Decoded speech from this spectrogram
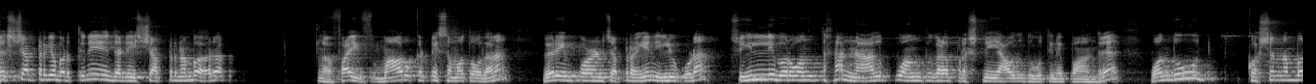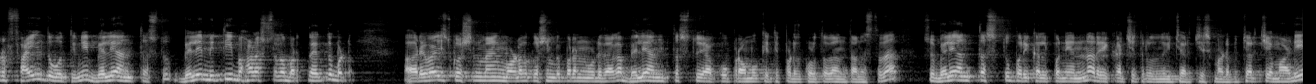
ನೆಕ್ಸ್ಟ್ ಚಾಪ್ಟರ್ಗೆ ಬರ್ತೀನಿ. That is chapter number five ಮಾರುಕಟ್ಟೆ ಸಮತೋಲನ. ವೆರಿ ಇಂಪಾರ್ಟೆಂಟ್ ಚಾಪ್ಟರ್ ಏನು ಇಲ್ಲಿಯೂ ಕೂಡ. ಸೊ ಇಲ್ಲಿ ಬರುವಂತಹ ನಾಲ್ಕು ಅಂಕಗಳ ಪ್ರಶ್ನೆ ಯಾವುದು ತಗೋತೀನಪ್ಪ ಅಂದರೆ, ಒಂದು ಕ್ವಶನ್ ನಂಬರ್ ಫೈವ್ ತಗೋತೀನಿ. ಬೆಲೆ ಅಂತಸ್ತು. ಬೆಲೆ ಮಿತಿ ಬಹಳಷ್ಟು ಬರ್ತಾ ಇತ್ತು but revised question bank model question ಪೇಪರನ್ನು ನೋಡಿದಾಗ ಬೆಲೆ ಅಂತಸ್ತು ಯಾಕೋ ಪ್ರಾಮುಖ್ಯತೆ ಪಡೆದುಕೊಳ್ತದೆ ಅಂತ ಅನಿಸ್ತದೆ. ಸೊ ಬೆಲೆ ಅಂತಸ್ತು ಪರಿಕಲ್ಪನೆಯನ್ನು ರೇಖಾಚಿತ್ರದೊಂದಿಗೆ ಚರ್ಚಿಸಿ ಮಾಡಿ, ಚರ್ಚೆ ಮಾಡಿ,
